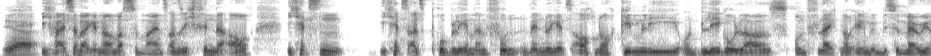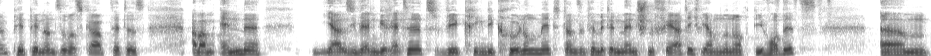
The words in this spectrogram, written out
ja. Ich weiß aber genau, was du meinst. Also ich finde auch, ich hätte es ich hätte es als Problem empfunden, wenn du jetzt auch noch Gimli und Legolas und vielleicht noch irgendwie ein bisschen Mary und Pippin und sowas gehabt hättest. Aber am Ende, ja, sie werden gerettet, wir kriegen die Krönung mit, dann sind wir mit den Menschen fertig, wir haben nur noch die Hobbits. Ähm,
